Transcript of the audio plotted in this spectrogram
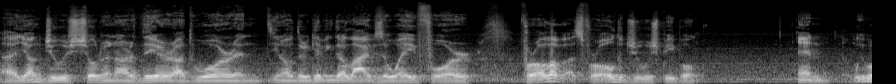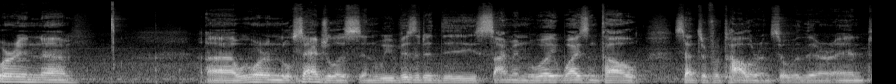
uh, young Jewish children are there at war, and you know they're giving their lives away for, for all of us, for all the Jewish people. And we were in, uh, uh, we were in Los Angeles and we visited the Simon Wiesenthal Center for Tolerance over there. And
